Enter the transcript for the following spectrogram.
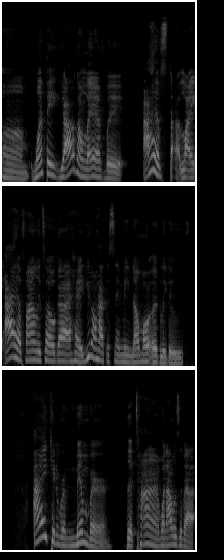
Um, one thing y'all gonna laugh, but I have like I have finally told God, hey, you don't have to send me no more ugly dudes. I can remember the time when I was about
